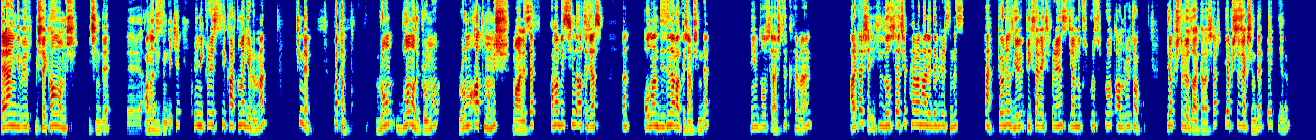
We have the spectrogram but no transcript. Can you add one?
herhangi bir bir şey kalmamış içinde eee, ana dizindeki ve micro SD kartıma girdim ben. Şimdi bakın ROM bulamadık ROM'u. ROM'u atmamış maalesef. Ama biz şimdi atacağız. Ben olan dizine bakacağım şimdi. Yeni bir dosya açtık hemen. Arkadaşlar ikili dosya açıp hemen halledebilirsiniz. Heh, gördüğünüz gibi Pixel Experience GM9 Pro Sprout Android 10. Yapıştırıyoruz arkadaşlar. Yapıştıracak şimdi. Bekleyelim.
